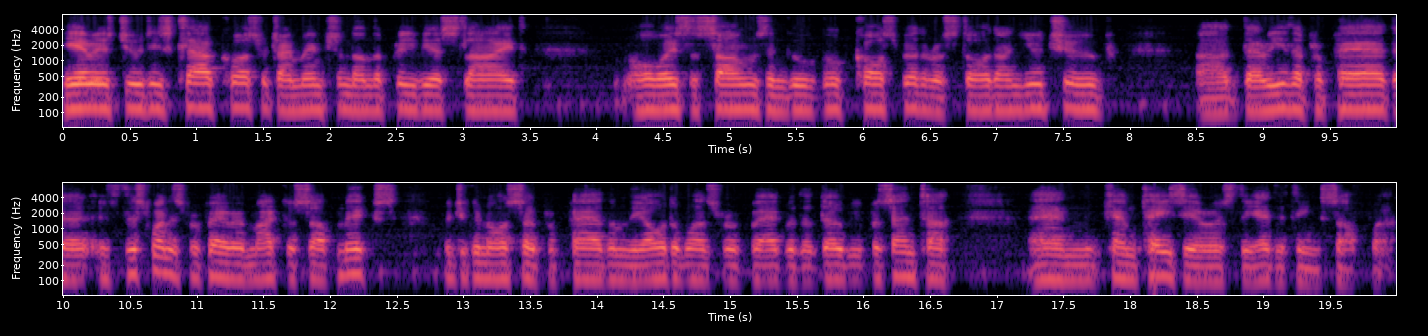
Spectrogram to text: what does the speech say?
Here is Judy's cloud course, which I mentioned on the previous slide. Always the songs in Google Course Builder are stored on YouTube. Uh, they're either prepared, uh, this one is prepared with Microsoft Mix, but you can also prepare them. The older ones were prepared with Adobe Presenter, and Camtasia is the editing software.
